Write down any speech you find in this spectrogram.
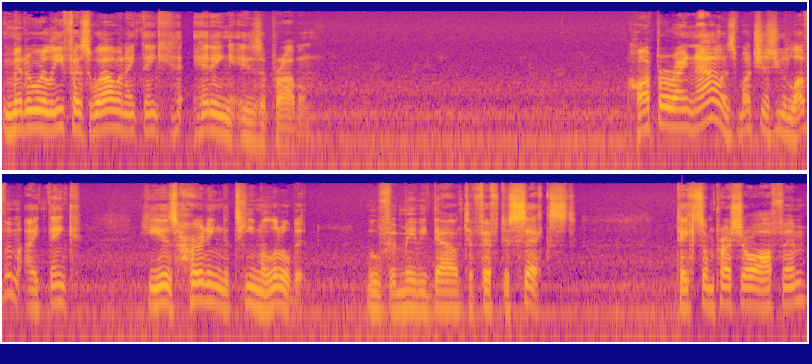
middle relief as well, and I think hitting is a problem. Harper right now, as much as you love him, I think he is hurting the team a little bit. Move him maybe down to fifth or sixth. Take some pressure off him.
